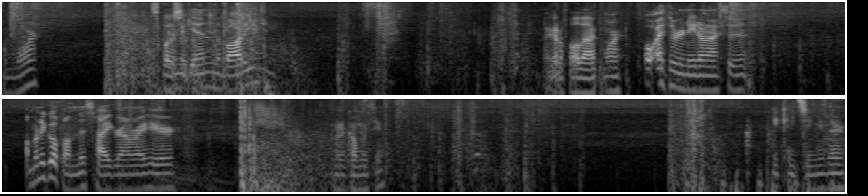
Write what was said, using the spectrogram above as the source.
One more. It's close him again in the body. I gotta fall back more. Oh, I threw a nade on accident. I'm gonna go up on this high ground right here. I'm gonna come with you. He can see me there.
